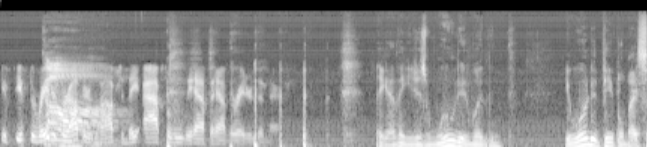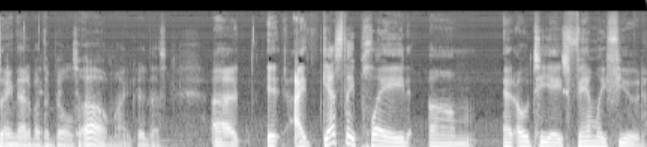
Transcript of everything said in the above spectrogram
If if the Raiders are out there as an option, they absolutely have to have the Raiders in there. I think I think you just wounded with you wounded people by saying that about the Bills. Oh my goodness. Uh, it, I guess they played um, at OTA's Family Feud.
